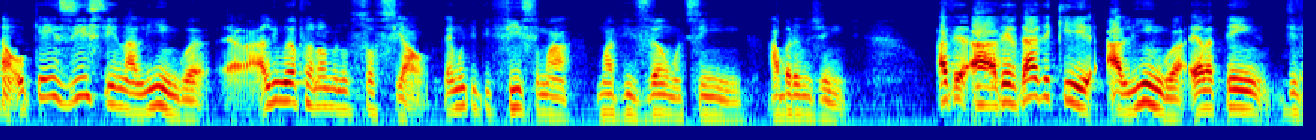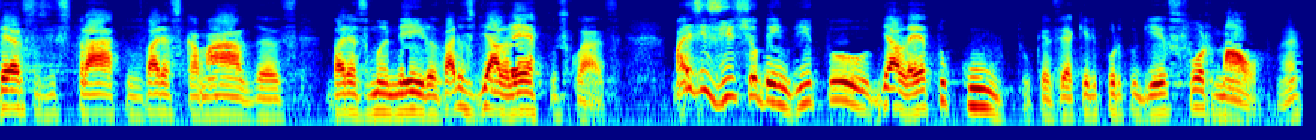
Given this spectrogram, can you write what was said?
Não, o que existe na língua, a língua é um fenômeno social. É muito difícil uma, uma visão assim abrangente. A, a, verdade é que a língua ela tem diversos estratos, várias camadas, várias maneiras, vários dialetos quase. Mas existe o bendito dialeto culto, quer dizer, aquele português formal. Né?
